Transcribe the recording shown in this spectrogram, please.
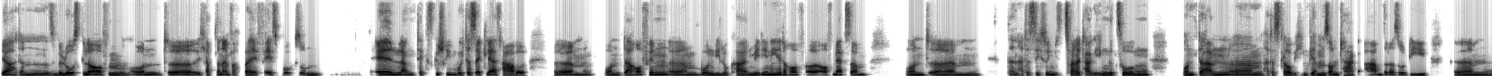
ja, dann sind wir losgelaufen und äh, ich habe dann einfach bei Facebook so einen ellenlangen Text geschrieben, wo ich das erklärt habe. Ähm, und daraufhin ähm, wurden die lokalen Medien hier darauf äh, aufmerksam. Und ähm, dann hat es sich so irgendwie zwei, drei Tage hingezogen. Und dann ähm, hat es, glaube ich, irgendwie am Sonntagabend oder so die ähm,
